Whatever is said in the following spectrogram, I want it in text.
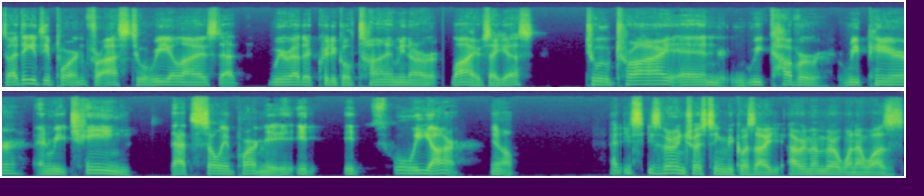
So I think it's important for us to realize that we're at a critical time in our lives, I guess, to try and recover, repair, and retain. That's so important. It, it it's who we are, you know. And it's it's very interesting because I, I remember when I was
